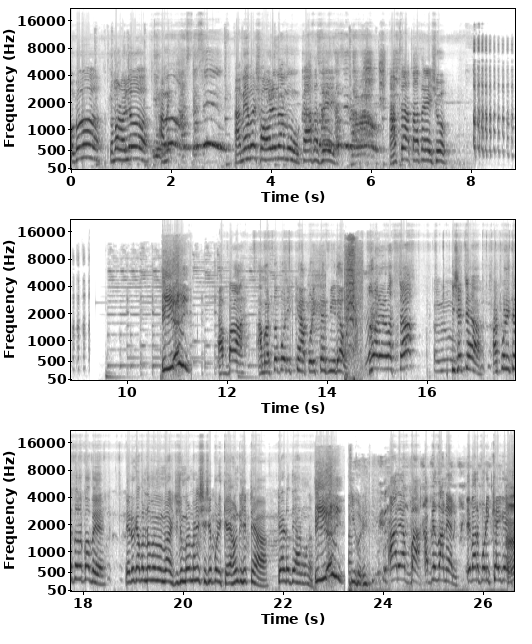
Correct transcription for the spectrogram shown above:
ওগো তোমার হইল? আমি আমি আবার শহরে যাব কাজ আছে। আচ্ছা তাড়াতাড়ি এসো। আব্বা আমার তো পরীক্ষা পরীক্ষার ফি দাও। দুয়ারের বাচ্চা? কিসের টেহা? আর পরীক্ষা তোর কবে? এটা কেবল নভেম্বর মাস ডিসেম্বর মাসের শেষে পরীক্ষা এখন কিসের টেহা? টেহাটা দিয়ে হারমোনা আরে আব্বা আপনি জানেন এবার পরীক্ষায় গেছে।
